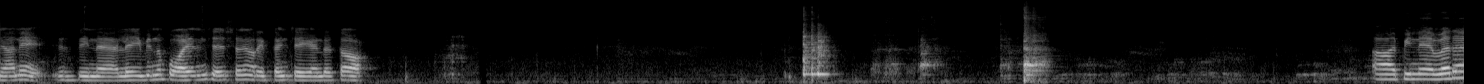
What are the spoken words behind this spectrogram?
ഞാനേ പിന്നെ ലൈവിൽ നിന്ന് പോയതിന് ശേഷം ഞാൻ റിട്ടേൺ ചെയ്യേണ്ട കേട്ടോ പിന്നെ ഇവരെ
